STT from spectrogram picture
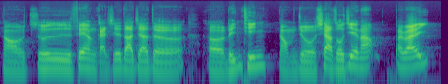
那就是非常感谢大家的呃聆听。那我们就下周见啦，拜拜。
